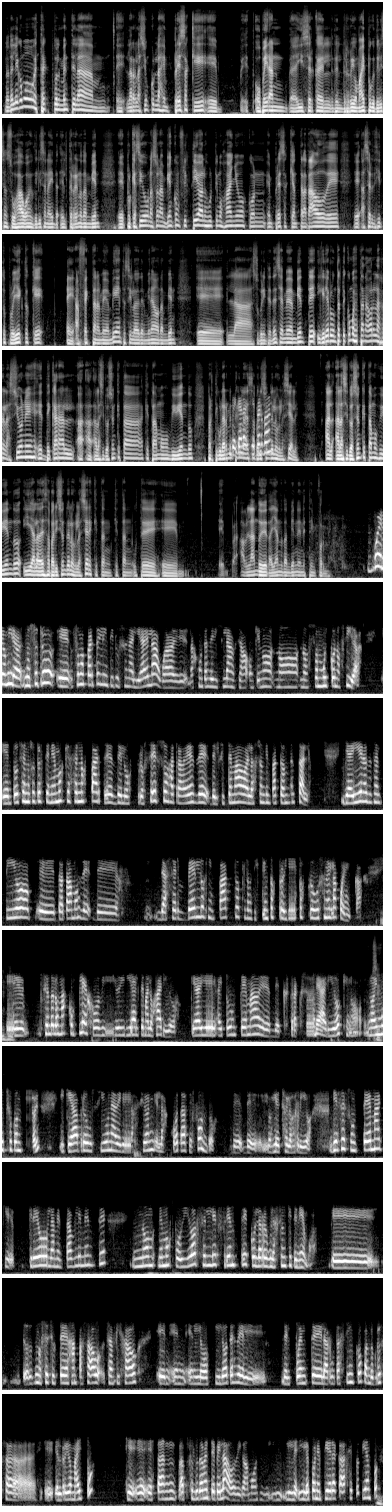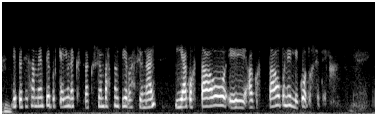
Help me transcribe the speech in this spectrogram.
Natalia, ¿cómo está actualmente la, eh, la relación con las empresas que eh, operan ahí cerca del, río Maipo, que utilizan sus aguas, utilizan ahí el terreno también? Eh, porque ha sido una zona bien conflictiva en los últimos años con empresas que han tratado de hacer distintos proyectos que eh, afectan al medio ambiente, así lo ha determinado también eh, la Superintendencia del Medio Ambiente. Y quería preguntarte cómo están ahora las relaciones eh, de cara a, la situación que está que estamos viviendo, particularmente con la desaparición de los glaciares. A, la situación que estamos viviendo y a la desaparición de los glaciares que están, que están ustedes hablando y detallando también en este informe. Bueno, mira, nosotros somos parte de la institucionalidad del agua, las juntas de vigilancia, aunque no, no, no son muy conocidas. Entonces nosotros tenemos que hacernos parte de los procesos a través del sistema de evaluación de impacto ambiental. Y ahí en ese sentido eh, tratamos de, de, hacer ver los impactos que los distintos proyectos producen en la cuenca. Eh, siendo los más complejos, yo diría el tema de los áridos, que hay, hay todo un tema de, extracción de áridos que no, no hay mucho control y que ha producido una degradación en las cotas de fondo de, los lechos de los ríos. Y ese es un tema que creo lamentablemente no hemos podido hacerle frente con la regulación que tenemos. Eh, no sé si ustedes han pasado, se han fijado en, en, los pilotes del, del puente de la Ruta 5 cuando cruza eh, el río Maipo, que eh, están absolutamente pelados, digamos, y, le, ponen piedra cada cierto tiempo, y es precisamente porque hay una extracción bastante irracional y ha costado, eh, ha costado ponerle coto a ese tema.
